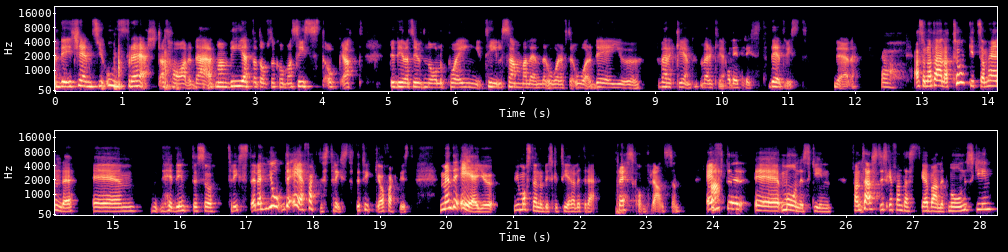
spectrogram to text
det känns ju ofräscht att ha det där, att man vet att de ska komma sist och att det delas ut noll poäng till samma länder år efter år. Det är ju verkligen, verkligen, Och det är trist. det är trist. Det är det. Ja. Alltså något annat tokigt som hände, ehm, det är inte så trist. Eller jo, det är faktiskt trist, det tycker jag faktiskt. Men det är ju, vi måste ändå diskutera lite där, presskonferensen. Ja. Efter eh, Måneskin, fantastiska, fantastiska bandet Måneskin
